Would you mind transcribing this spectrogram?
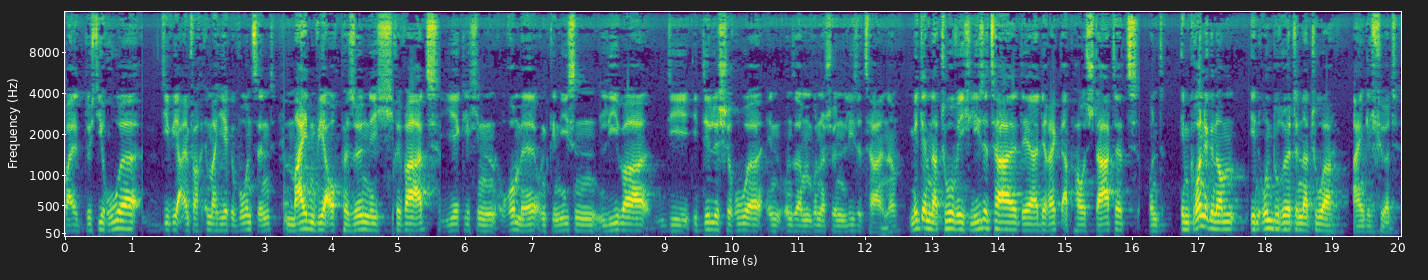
weil durch die Ruhe die wir einfach immer hier gewohnt sind, meiden wir auch persönlich privat jeglichen Rummel und genießen lieber die idyllische Ruhe in unserem wunderschönen Liesetal. Ne? Mit dem Naturweg Liesetal, der direkt ab Haus startet und im Grunde genommen in unberührte Natur eigentlich führt.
